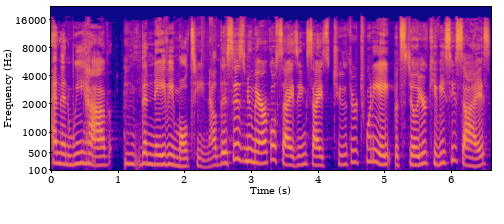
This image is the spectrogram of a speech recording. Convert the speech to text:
and then we have the navy multi. Now this is numerical sizing, size 2 through 28, but still your QVC size.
